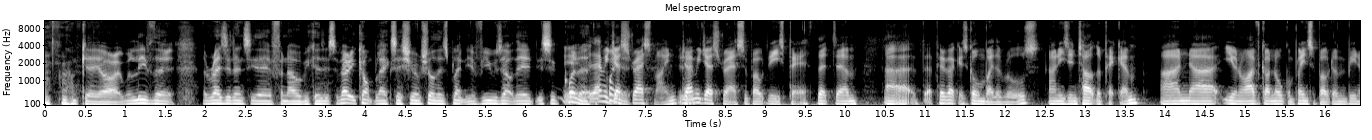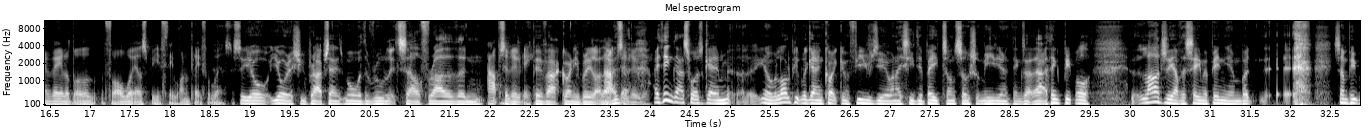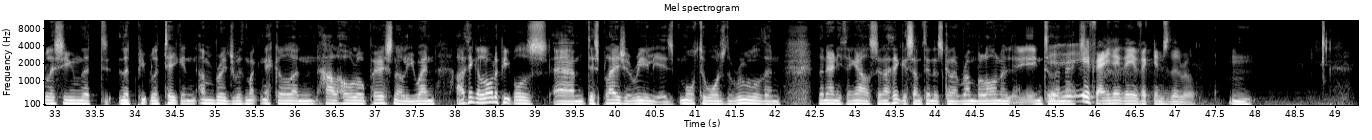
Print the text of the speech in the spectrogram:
Okay, all right. We'll leave the, the residency there for now because it's a very complex issue. I'm sure there's plenty of views out there. It's a, quite Yeah, a. let me just a- stress mine. it Let me just stress about these pair that um, uh, Pivac is going by the rules and he's entitled to pick him. And uh, you know, I've got no complaints about them being available for Wales if they want to play for Wales. So your your issue perhaps then is more with the rule itself rather than Absolutely. Pivac or anybody like that. Absolutely. I think that's what's getting, you know, a lot of people are getting quite confused here when I see debates on social media and things like that. I think people largely have the same opinion, but some people assume that that people are taking umbrage with McNicholl and Halaholo personally, when I think a lot of people's um, displeasure really is more towards the rule than than anything else. And I think it's something that's going to rumble on uh, into the next. If anything, they are victims of the rule. Mm.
